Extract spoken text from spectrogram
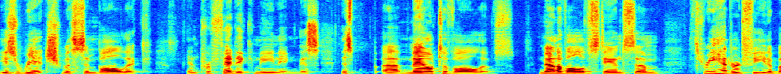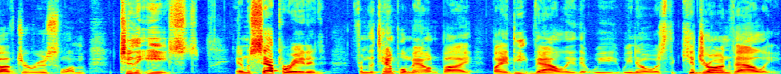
is rich with symbolic and prophetic meaning, this, this uh, Mount of Olives. Mount of Olives stands some 300 feet above Jerusalem to the east and was separated from the Temple Mount by, by a deep valley that we, we know as the Kidron Valley.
